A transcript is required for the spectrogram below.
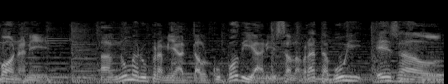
Bona nit. El número premiat del cupó diari celebrat avui és el...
